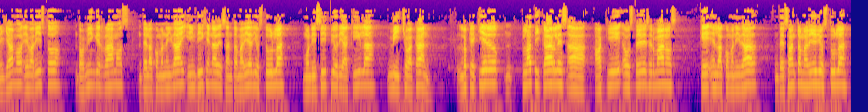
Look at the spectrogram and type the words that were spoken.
Me llamo Evaristo Domínguez Ramos de la comunidad indígena de Santa María de Ostula, municipio de Aquila, Michoacán. Lo que quiero platicarles a, aquí a ustedes, hermanos, que en la comunidad de Santa María de Ostula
